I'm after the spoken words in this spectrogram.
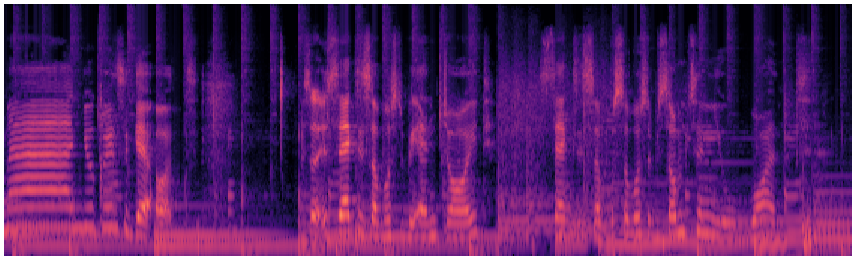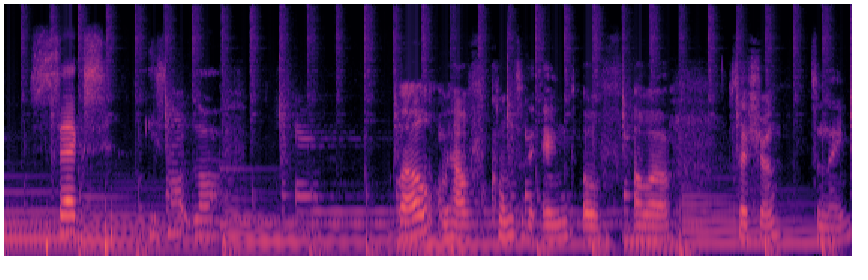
Man, you're going to get hot. So sex is supposed to be enjoyed. Sex is sup- supposed to be something you want. Sex is not love. Well, we have come to the end of our session tonight.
